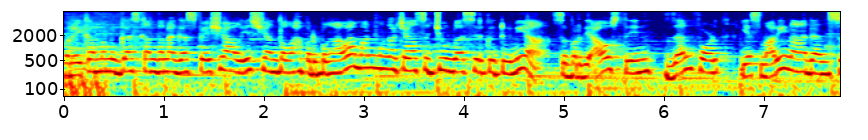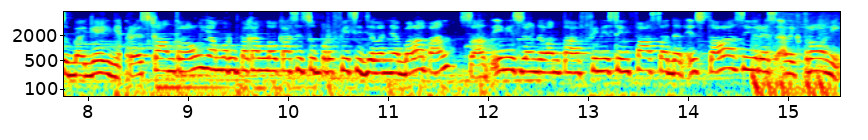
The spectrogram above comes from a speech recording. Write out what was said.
Mereka menugaskan tenaga spesialis yang telah berpengalaman mengerjakan sejumlah sirkuit dunia seperti Austin, Zandvoort, Yas Marina, dan sebagainya. Race Control yang merupakan lokasi supervisi jalannya balapan saat ini sedang dalam tahap finishing fase dan instalasi race elektronik.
